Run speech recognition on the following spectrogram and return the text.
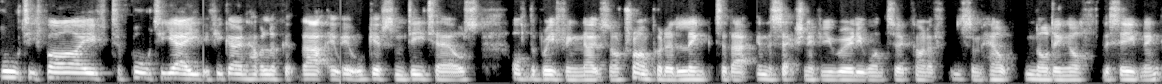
45 to 48. If you go and have a look at that, it, it will give some details of the briefing notes. And I'll try and put a link to that in the section if you really want to kind of some help nodding off this evening.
